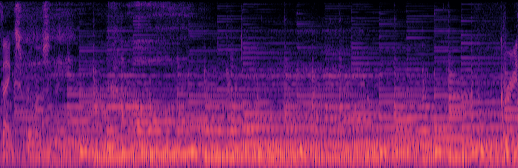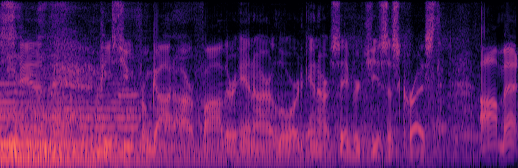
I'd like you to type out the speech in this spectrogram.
Thanks for listening. Father and our Lord and our Savior Jesus Christ. Amen.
